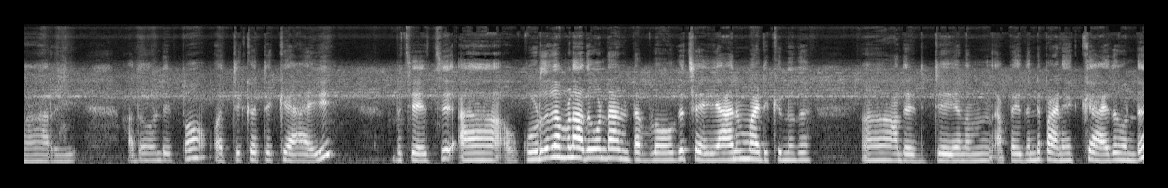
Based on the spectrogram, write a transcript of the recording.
മാറി. അതുകൊണ്ട് ഇപ്പോൾ ഒറ്റയ്ക്കൊറ്റയ്ക്കായി അപ്പോൾ ചേച്ചി കൂടുതൽ നമ്മൾ അതുകൊണ്ടാണ് കേട്ടോ വ്ളോഗ് ചെയ്യാനും മടിക്കുന്നത്. അത് എഡിറ്റ് ചെയ്യണം. അപ്പോൾ ഇതിന്റെ പണിയൊക്കെ ആയതുകൊണ്ട്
